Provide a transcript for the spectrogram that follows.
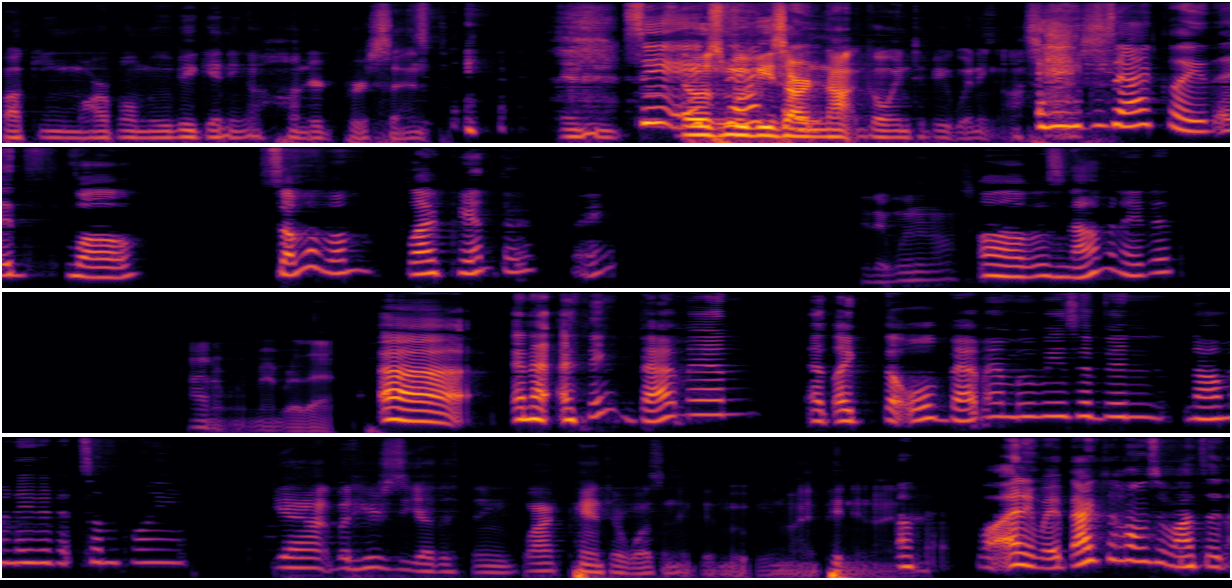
fucking Marvel movie getting a hundred percent. See, those movies are not going to be winning Oscars. exactly. It's well, some of them. Black Panther, right? Did it win an Oscar? Oh, it was nominated. I don't remember that. Uh, and I, I think Batman, like the old Batman movies, have been nominated at some point. Yeah, but here's the other thing: Black Panther wasn't a good movie in my opinion. Either. Okay. Well, anyway, back to Holmes and Watson.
